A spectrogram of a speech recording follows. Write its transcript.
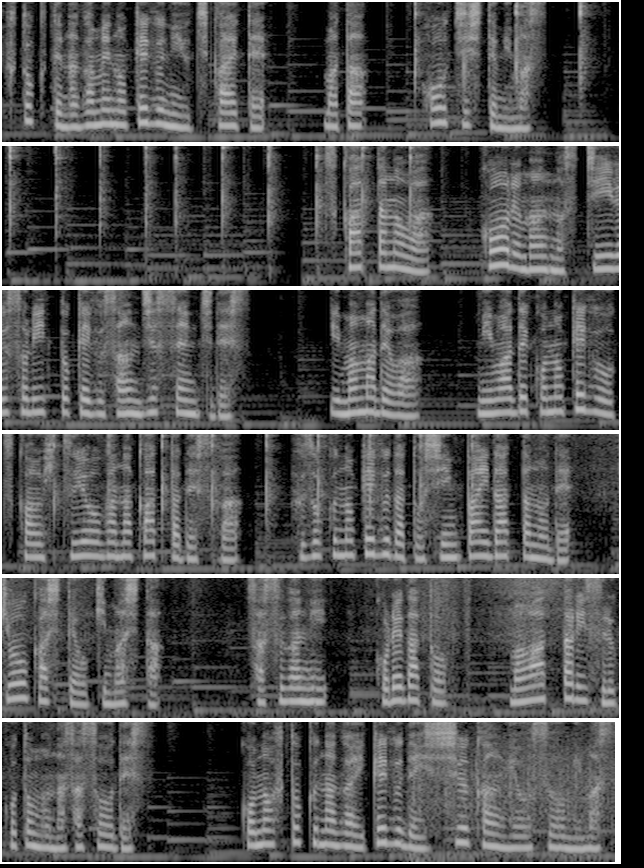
太くて長めのペグに打ち替えて、また、放置してみます。使ったのは、コールマンのスチールソリッドペグ30センチです。今までは、庭でこのペグを使う必要がなかったですが、付属のペグだと心配だったので、強化しておきました。さすがに、これだと、回ったりすることもなさそうです。この太く長いケグで1週間様子を見ます。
